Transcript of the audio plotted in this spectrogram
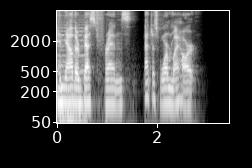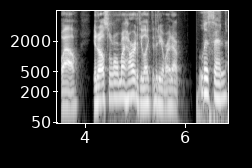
And now they're best friends. That just warmed my heart. Wow. It also warmed my heart if you like the video right now. Listen,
